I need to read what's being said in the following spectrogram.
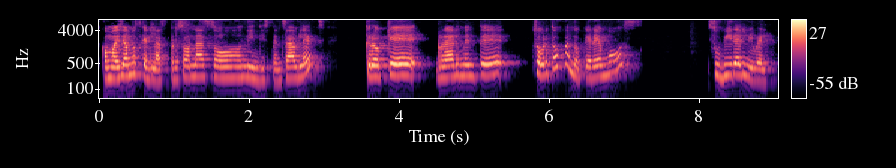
como decíamos que las personas son indispensables, creo que realmente, sobre todo cuando queremos subir el nivel.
